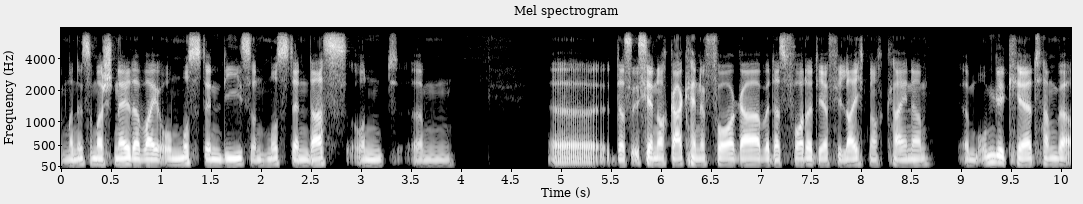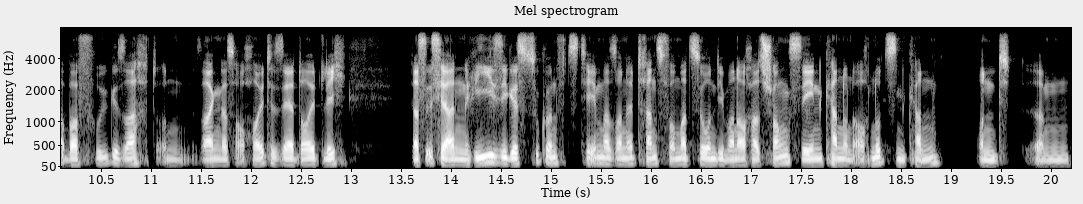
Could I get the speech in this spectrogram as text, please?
Man ist immer schnell dabei, oh, muss denn dies und muss denn das und ähm, äh, das ist ja noch gar keine Vorgabe, das fordert ja vielleicht noch keiner. Ähm, umgekehrt haben wir aber früh gesagt und sagen das auch heute sehr deutlich, das ist ja ein riesiges Zukunftsthema, so eine Transformation, die man auch als Chance sehen kann und auch nutzen kann. Und ähm,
